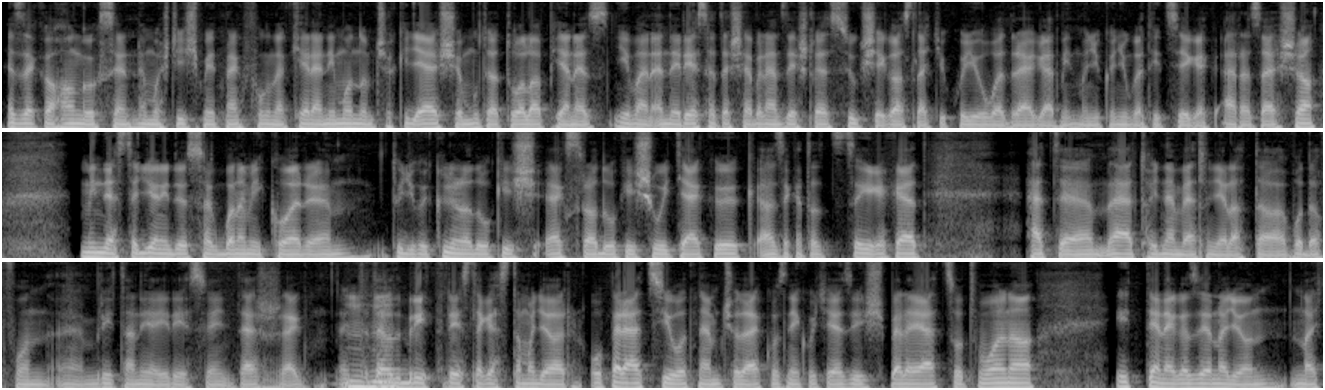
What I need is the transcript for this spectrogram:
Ezek a hangok szerintem most ismét meg fognak jelenni. Mondom csak egy első mutató alapján ez nyilván ennél részletesebb elemzésre lesz szükség. Azt látjuk, hogy jóval drágább, mint mondjuk a nyugati cégek árazása. Mindezt egy olyan időszakban, amikor tudjuk, hogy különadók is, extra adók is sújtják ők, ezeket a cégeket, hát lehet, hogy nem véletlenül eladta a Vodafone britanniai részvénytársaság. Uh-huh. Tehát a brit részlegezte a magyar operációt, nem csodálkoznék, hogyha ez is belejátszott volna. Itt tényleg azért nagyon nagy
